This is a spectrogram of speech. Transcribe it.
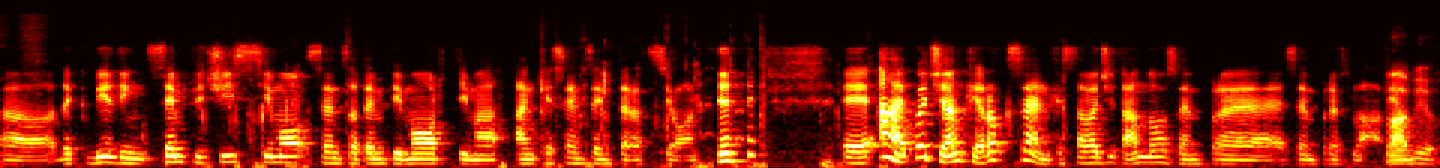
uh, deck building semplicissimo, senza tempi morti, ma anche senza interazione. eh, ah, e poi c'è anche Roxanne che stava citando sempre, sempre Flavio. Flavio.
